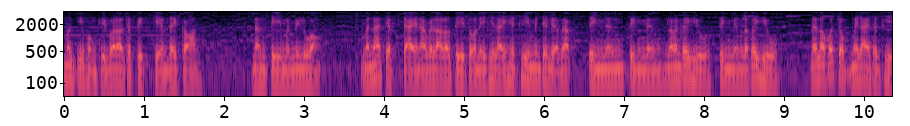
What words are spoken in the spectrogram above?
เมื่อกี้ผมคิดว่าเราจะปิดเกมได้ก่อน ดันตีมันไม่ล่วง มันน่าเจ็บใจนะ เวลาเราตีตัวนี้ทีไร HP มันจะเหลือแบบติ่งหนึ่งติ่งหนึ่งแล้วมันก็ฮิว ติ่งหนึ่งแล้วก็ฮิว แล้วเราก็จบไม่ได้สักที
